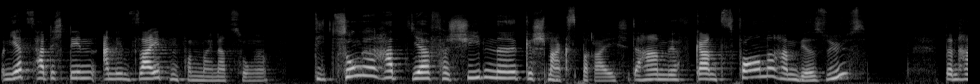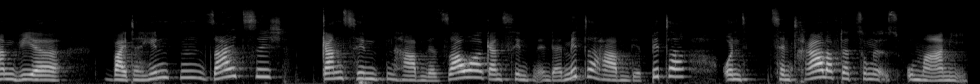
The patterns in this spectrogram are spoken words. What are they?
Und jetzt hatte ich den an den Seiten von meiner Zunge. Die Zunge hat ja verschiedene Geschmacksbereiche. Da haben wir ganz vorne haben wir süß, dann haben wir weiter hinten salzig, ganz hinten haben wir sauer, ganz hinten in der Mitte haben wir bitter und zentral auf der Zunge ist Umami.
